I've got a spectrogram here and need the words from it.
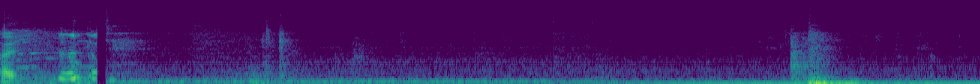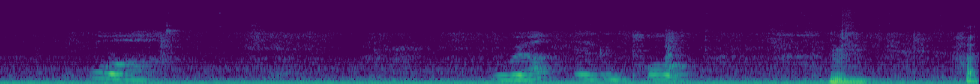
아이. 우와. 뭐야? 여기 더워. 음. 하,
